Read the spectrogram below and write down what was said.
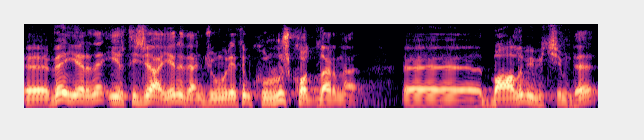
Ee, ve yerine irtica yeniden Cumhuriyet'in kuruluş kodlarına e, bağlı bir biçimde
